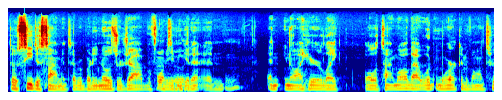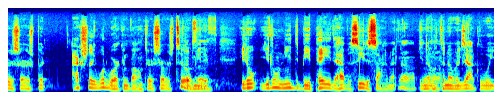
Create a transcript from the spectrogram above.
those seat assignments. Everybody knows their job before they even get in. And, Mm-hmm. and, you know, I hear like all the time, well, that wouldn't work in volunteer service, but actually it would work in volunteer service too. I mean, if you don't, you don't need to be paid to have a seat assignment, No, you know, absolutely to know exactly what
